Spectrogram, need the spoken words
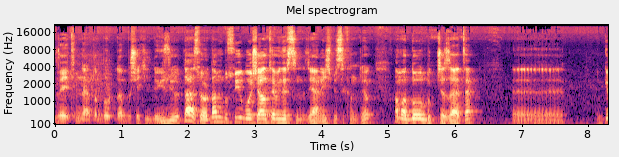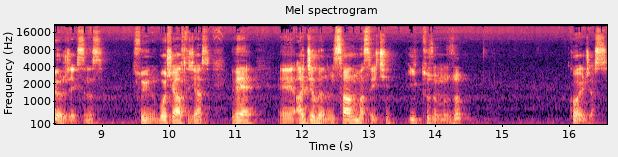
Zeytinler de burada bu şekilde yüzüyor. Daha sonradan bu suyu boşaltabilirsiniz. Yani hiçbir sıkıntı yok. Ama doldukça zaten e, göreceksiniz. Suyunu boşaltacağız ve e, acılığının salması için ilk tuzumuzu koyacağız.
